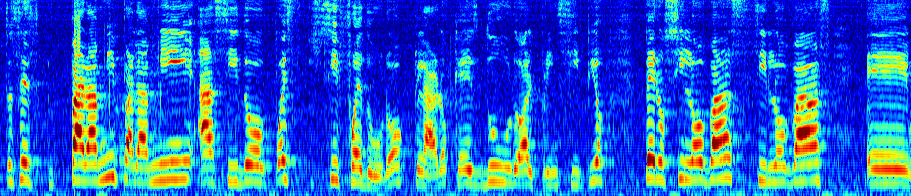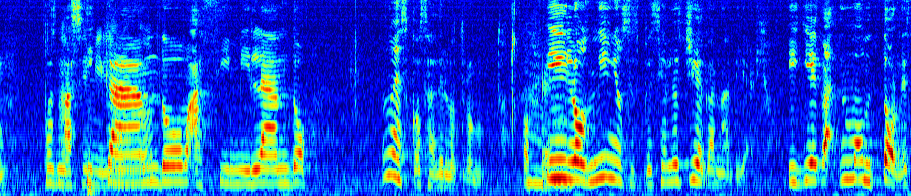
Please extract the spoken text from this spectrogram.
Entonces, para mí, para mí ha sido, pues sí fue duro, claro que es duro al principio, pero si lo vas, si lo vas, eh, pues Asimilando. masticando, asimilando, no es cosa del otro mundo. Y los niños especiales llegan a diario. Y llegan montones,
